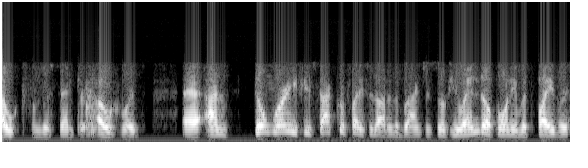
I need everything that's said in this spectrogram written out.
out from the centre outwards. Uh, and don't worry if you sacrifice a lot of the branches. So if you end up only with five or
